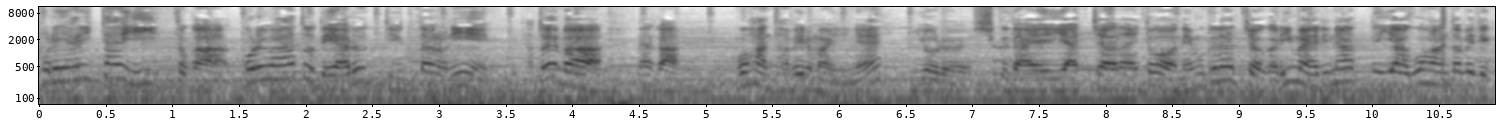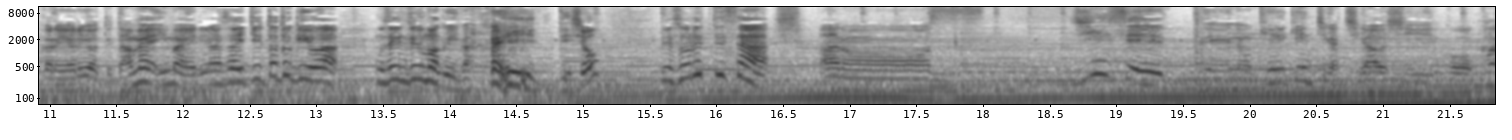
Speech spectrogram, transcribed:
これやりたいとかこれは後でやるって言ったのに例えばなんかご飯食べる前にね夜宿題やっちゃわないと眠くなっちゃうから今やりなっていやご飯食べてからやるよってダメ今やりなさいって言った時はもう全然うまくいかないでしょ？でそれってさあのー、人生での経験値が違うしこう考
